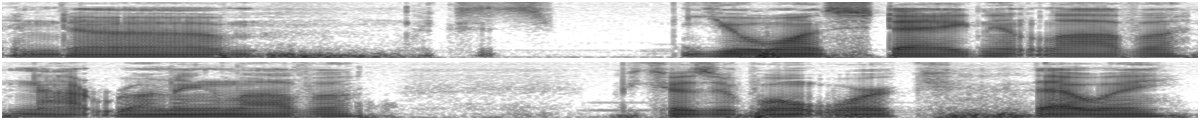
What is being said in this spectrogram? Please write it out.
And um, you'll want stagnant lava, not running lava, because it won't work that way.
